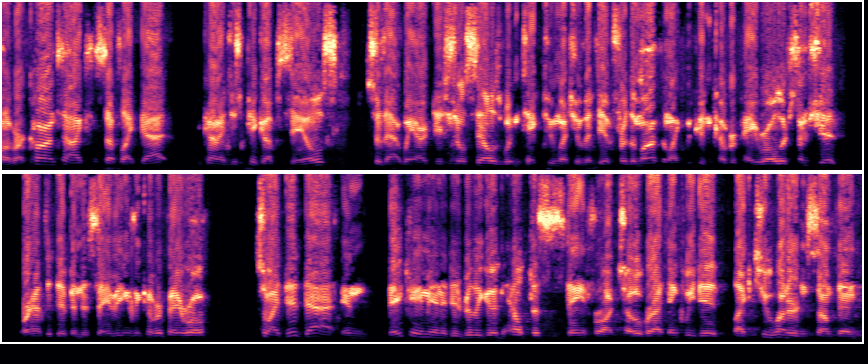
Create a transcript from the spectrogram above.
all of our contacts and stuff like that to kind of just pick up sales. So that way our digital sales wouldn't take too much of a dip for the month and like we couldn't cover payroll or some shit or have to dip into savings and cover payroll. So I did that and they came in and did really good and helped us sustain for October. I think we did like 200 and something.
